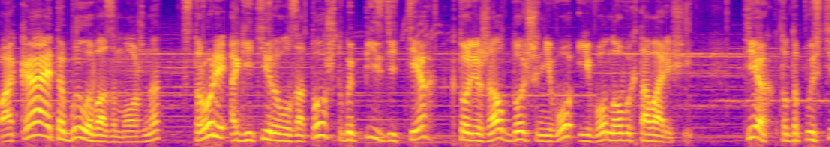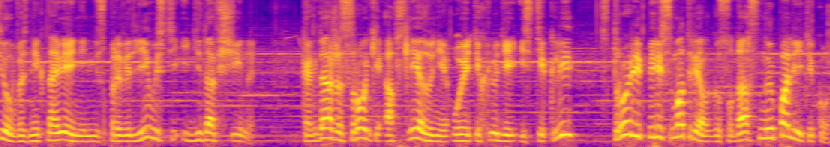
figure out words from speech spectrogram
Пока это было возможно, Строри агитировал за то, чтобы пиздить тех, кто лежал дольше него и его новых товарищей. Тех, кто допустил возникновение несправедливости и дедовщины – когда же сроки обследования у этих людей истекли, Строри пересмотрел государственную политику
